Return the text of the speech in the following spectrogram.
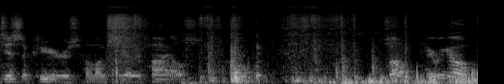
disappears amongst the other tiles. So, here we go.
